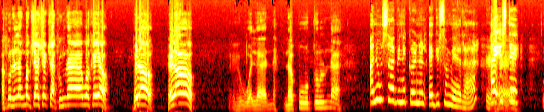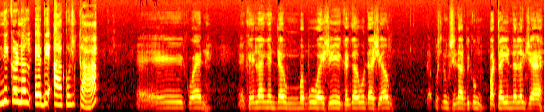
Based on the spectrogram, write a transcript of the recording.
ako na lang magsasaksak kung naawa kayo. Hello? Hello? Eh, wala na. Naputol na. Anong sabi ni Colonel Eddie Sumera? Eh, Ay, este, ni Colonel Eddie Akul, Kap? Eh, kwan, eh, kailangan daw mabuhay si Kagawad Asyaw. Tapos nung sinabi kong patayin na lang siya,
